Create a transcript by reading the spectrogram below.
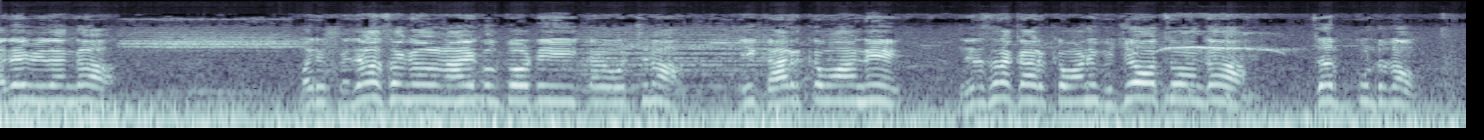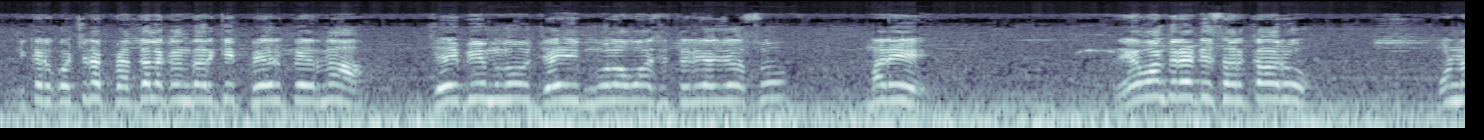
అదేవిధంగా మరి ప్రజా సంఘాల నాయకులతోటి ఇక్కడ వచ్చిన ఈ కార్యక్రమాన్ని నిరసన కార్యక్రమాన్ని విజయోత్సవంగా జరుపుకుంటున్నాం. ఇక్కడికి వచ్చిన పెద్దలకందరికీ పేరు పేరున జై భీములు జై మూలవాసి తెలియజేస్తూ మరి రేవంత్ రెడ్డి సర్కారు మొన్న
